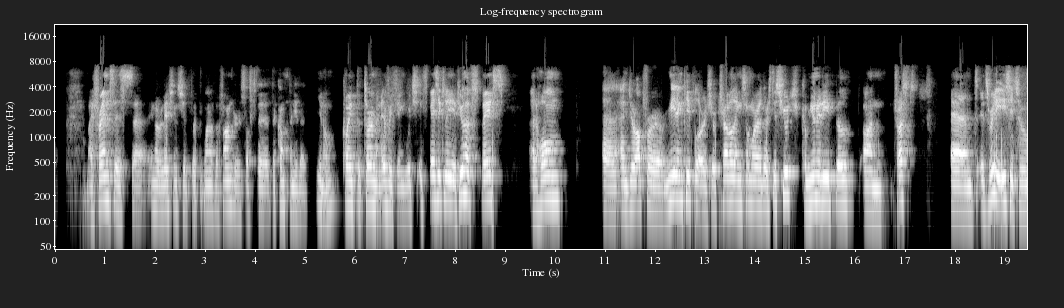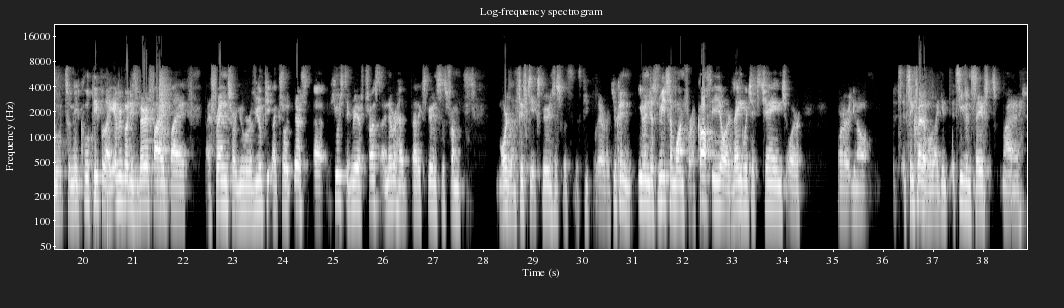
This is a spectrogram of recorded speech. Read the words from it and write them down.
my friends is uh, in a relationship with one of the founders of the, the company that, you know, coined the term and everything, which it's basically if you have space at home uh, and you're up for meeting people or if you're traveling somewhere, there's this huge community built on trust. And it's really easy to, to meet cool people. Like everybody's verified by, by friends or you review people. Like, so there's a huge degree of trust. I never had bad experiences from more than 50 experiences with, with people there. Like you can even just meet someone for a coffee or language exchange or, or, you know, it's, it's incredible. Like it, it's even saved my,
